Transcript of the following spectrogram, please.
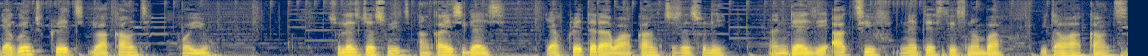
they are going to create your account for you. So let's just wait. And can you see guys they have created our account successfully and there is a active united states number with our account.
